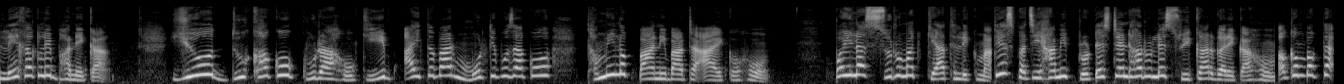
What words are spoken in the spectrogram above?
लेखकले भनेका यो दुःखको कुरा हो कि आइतबार मूर्ति पूजाको थमिलो पानीबाट आएको हो। पहिला सुरुमा क्याथोलिकमा त्यसपछि हामी प्रोटेस्टेन्टहरूले स्वीकार गरेका हौ। अगमवक्ता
